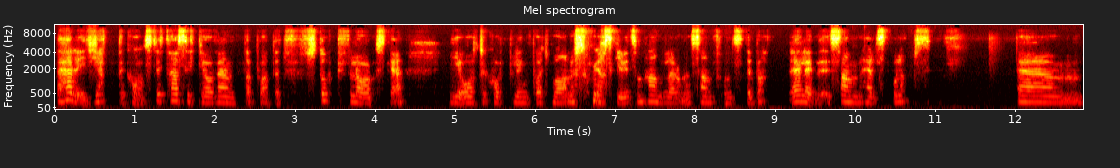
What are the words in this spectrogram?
Det här är jättekonstigt. Här sitter jag och väntar på att ett stort förlag ska ge återkoppling på ett manus som jag skrivit som handlar om en samfundsdebatt eller samhällskollaps. Um,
